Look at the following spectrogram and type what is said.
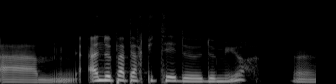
à- à ne pas percuter de, de mur. Euh,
